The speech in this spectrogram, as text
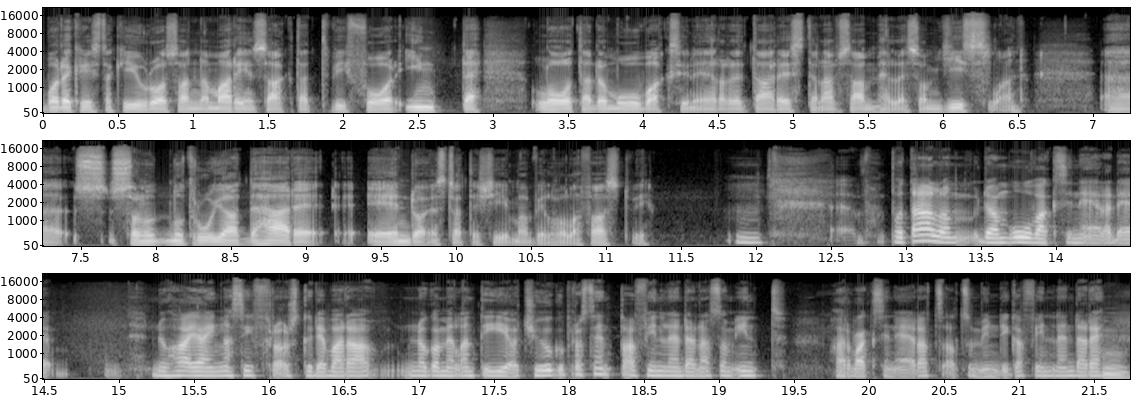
både Krista Kiuru och Sanna Marin sagt, att vi får inte låta de ovaccinerade ta resten av samhället som gisslan. Så nu tror jag att det här är, är ändå en strategi man vill hålla fast vid. Mm. På tal om de ovaccinerade, nu har jag inga siffror, skulle det vara något mellan 10 och 20 procent av finländarna som inte har vaccinerats, alltså myndiga finländare. Mm.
